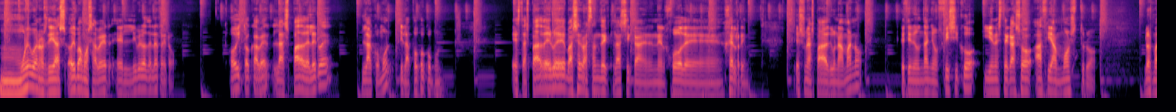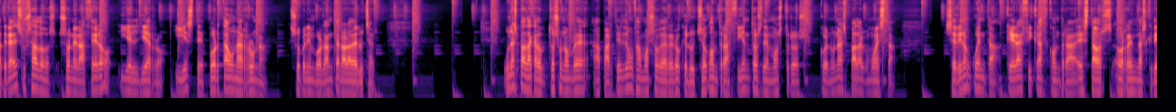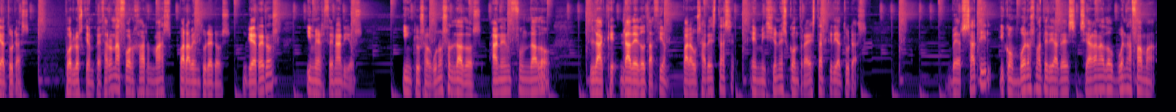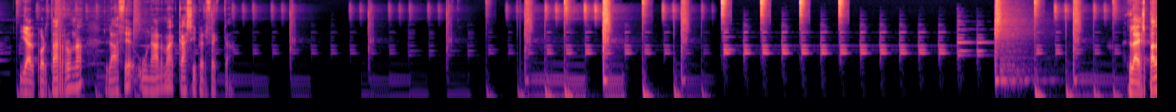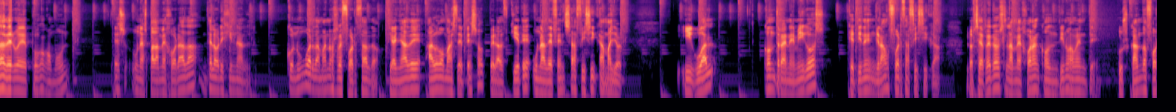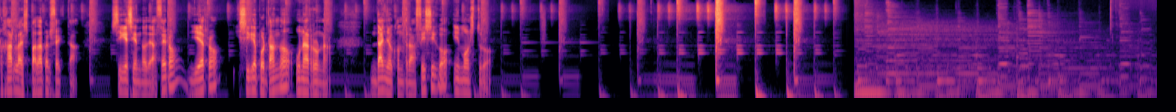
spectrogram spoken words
Muy buenos días, hoy vamos a ver el libro del herrero. Hoy toca ver la espada del héroe, la común y la poco común. Esta espada del héroe va a ser bastante clásica en el juego de Hellrim. Es una espada de una mano que tiene un daño físico y en este caso hacia monstruo. Los materiales usados son el acero y el hierro y este porta una runa, súper importante a la hora de luchar. Una espada que adoptó su nombre a partir de un famoso guerrero que luchó contra cientos de monstruos con una espada como esta. Se dieron cuenta que era eficaz contra estas horrendas criaturas, por los que empezaron a forjar más para aventureros, guerreros y mercenarios. Incluso algunos soldados han enfundado la, la de dotación para usar estas en misiones contra estas criaturas versátil y con buenos materiales, se ha ganado buena fama y al portar runa la hace un arma casi perfecta. La espada de héroe poco común es una espada mejorada de la original con un guardamanos reforzado que añade algo más de peso pero adquiere una defensa física mayor. Igual contra enemigos que tienen gran fuerza física. Los herreros la mejoran continuamente, buscando forjar la espada perfecta. Sigue siendo de acero, hierro y sigue portando una runa. Daño contra físico y monstruo.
